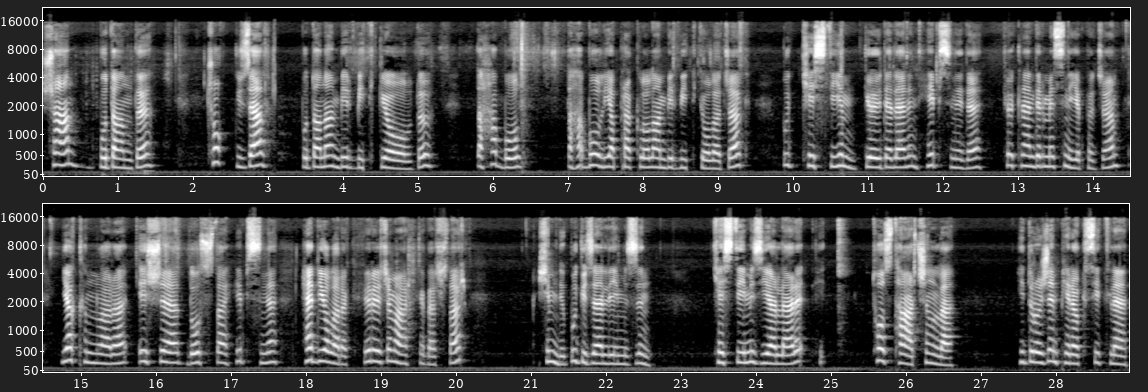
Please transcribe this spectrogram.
şu an budandı. Çok güzel budanan bir bitki oldu. Daha bol, daha bol yapraklı olan bir bitki olacak. Bu kestiğim gövdelerin hepsini de köklendirmesini yapacağım. Yakınlara, eşe, dosta hepsine hediye olarak vereceğim arkadaşlar. Şimdi bu güzelliğimizin kestiğimiz yerleri toz tarçınla, hidrojen peroksitle,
